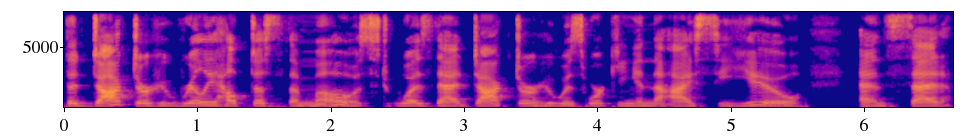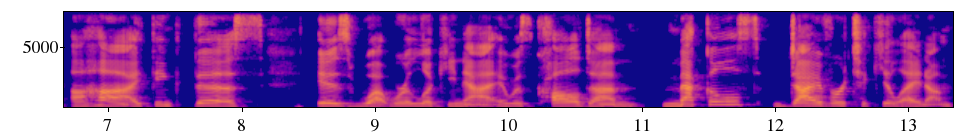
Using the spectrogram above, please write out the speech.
the doctor who really helped us the most was that doctor who was working in the ICU and said, uh huh, I think this is what we're looking at. It was called um, Meckel's diverticulatum,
